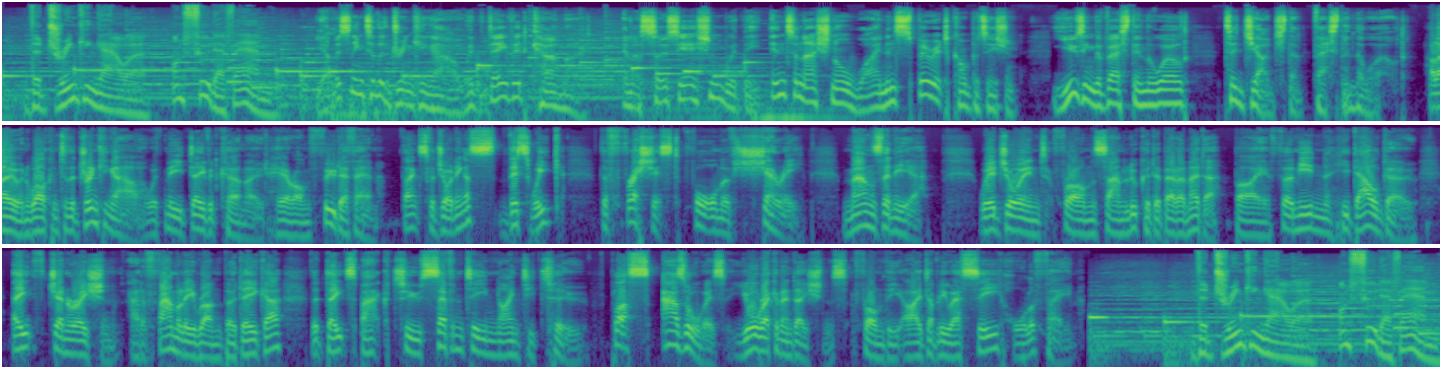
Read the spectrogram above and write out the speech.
The Drinking Hour on Food FM. You're listening to The Drinking Hour with David Kermode in association with the International Wine and Spirit Competition, using the best in the world to judge the best in the world. Hello and welcome to The Drinking Hour with me, David Kermode, here on Food FM. Thanks for joining us this week. The freshest form of sherry, Manzanilla. We're joined from San Lucar de Barrameda by Fermin Hidalgo, eighth generation at a family run bodega that dates back to 1792. Plus, as always, your recommendations from the IWSC Hall of Fame. The Drinking Hour on Food FM.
